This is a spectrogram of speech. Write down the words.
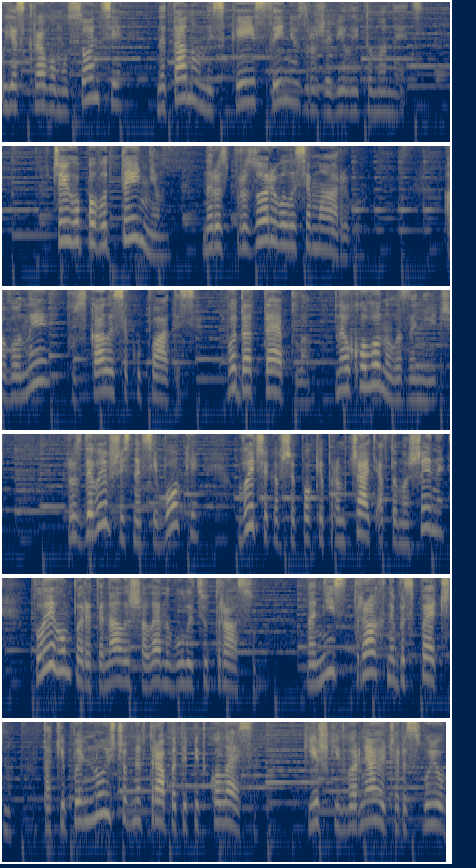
у яскравому сонці не танув низький синьо зрожевілий туманець. Ще його павутинням не розпрозорювалося марево, а вони пускалися купатися. Вода тепла, не охолонула за ніч. Роздивившись на всі боки, вичекавши, поки промчать автомашини, плигом перетинали шалену вулицю трасу. На ній страх небезпечно, так і пильнуй, щоб не втрапити під колеса. Кішки й дворняги через свою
